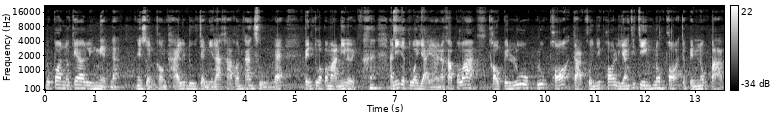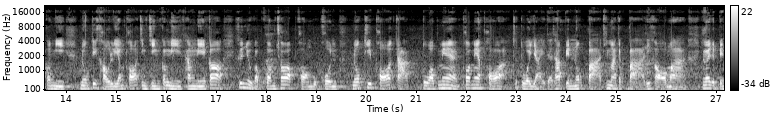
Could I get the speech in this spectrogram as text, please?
ลูกป้อนนกแก้วลิงเน็ตนะในส่วนของท้ายฤดูจะมีราคาค่อนข้างสูงและเป็นตัวประมาณนี้เลย อันนี้จะตัวใหญ่หน่อยนะครับ เพราะว่าเขาเป็นลูกลูกเพาะจากคนที่เพาะเลี้ยงที่จริง นกเพาะจะเป็นนกป่าก็มีนกที่เขาเลี้ยงเพาะจริง ๆ ก็มีทางนี้ก็ขึ้นอยู่กับความชอบของบุคคล นกที่เพาะจากตัวแม่พ่อแม่เพาะจะตัวใหญ่ แต่ถ้าเป็นนกป่าที่มาจากป่าที่เขาเอามา ไม่ว่าจะเป็น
